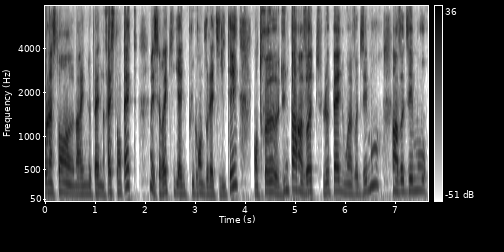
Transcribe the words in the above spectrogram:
Pour l'instant, euh, Marine Le Pen reste en tête, mais c'est vrai qu'il y a une plus grande volatilité entre, euh, d'une part, un vote Le Pen ou un vote Zemmour, un vote Zemmour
